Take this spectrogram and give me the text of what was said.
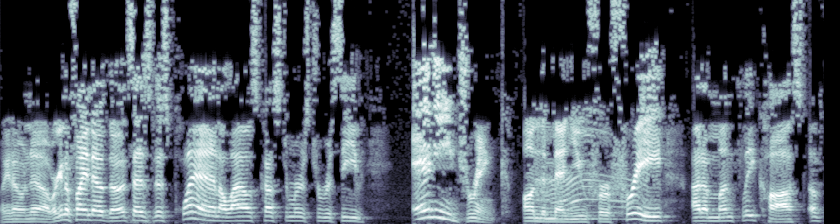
We don't know. We're going to find out though. It says this plan allows customers to receive any drink on the menu ah. for free at a monthly cost of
